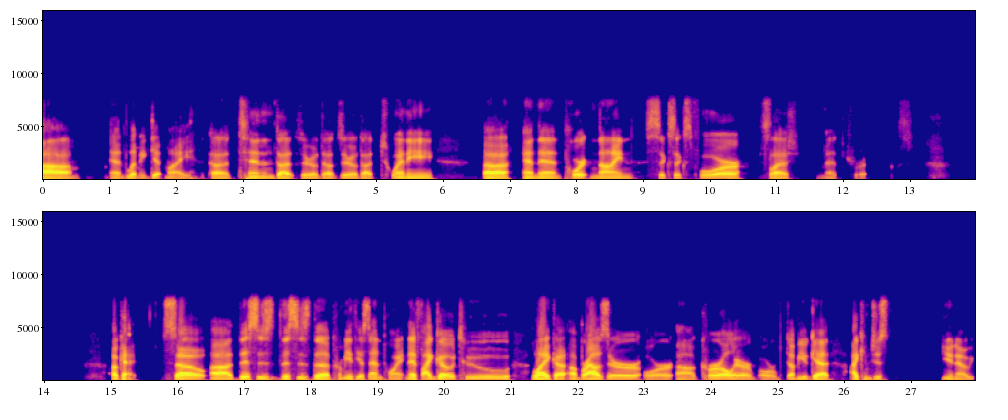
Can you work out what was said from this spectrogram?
um, and let me get my uh, 10.0.0.20, uh, and then port 9664 slash metrics. Okay, so uh, this is this is the Prometheus endpoint, and if I go to like a, a browser or uh, curl or or wget, I can just you know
